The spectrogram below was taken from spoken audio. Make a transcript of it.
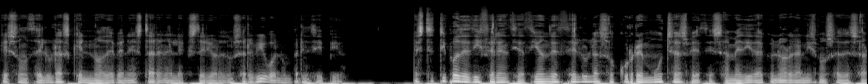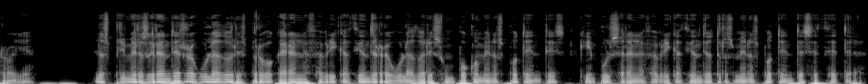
que son células que no deben estar en el exterior de un ser vivo en un principio. Este tipo de diferenciación de células ocurre muchas veces a medida que un organismo se desarrolla. Los primeros grandes reguladores provocarán la fabricación de reguladores un poco menos potentes, que impulsarán la fabricación de otros menos potentes, etc.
